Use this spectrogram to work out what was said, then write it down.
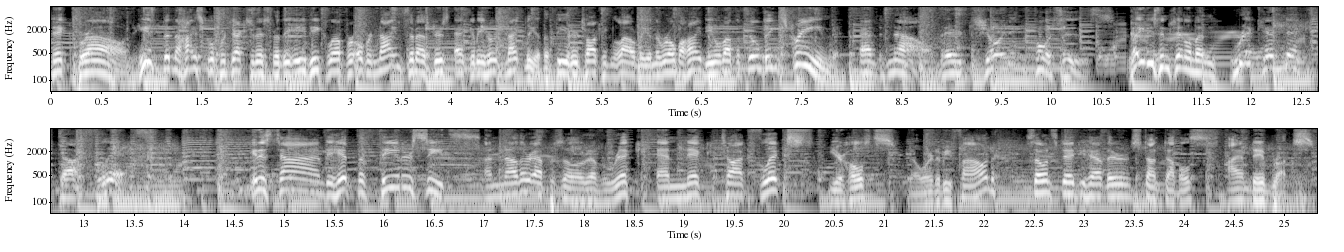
Nick Brown. He's been the high school projectionist for the AV Club for over nine semesters and can be heard nightly at the theater talking loudly in the row behind you about the film being screened. And now they're joining forces. Ladies and gentlemen, Rick and Nick Talk Flicks. It is time to hit the theater seats. Another episode of Rick and Nick Talk Flicks. Your hosts nowhere to be found, so instead you have their stunt doubles. I am Dave Brooks.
